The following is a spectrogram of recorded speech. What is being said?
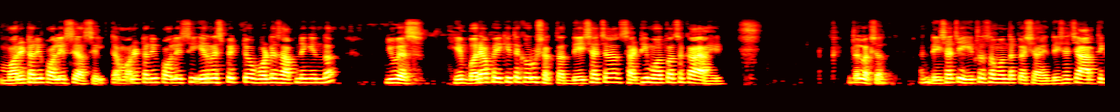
मॉनिटरी पॉलिसी असेल त्या monetary policy irrespective of what is happening in the US हे बऱ्यापैकी ते करू शकतात. देशाच्या साठी महत्वाचं काय आहे? इथं लक्षात. आणि देशाचे हितसंबंध कसे आहेत? देशाची आर्थिक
